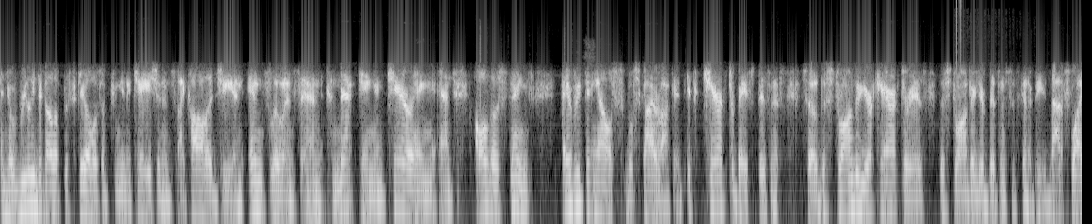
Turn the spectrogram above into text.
and you'll really develop the skills of communication and psychology and influence and connecting and caring and all those things, everything else will skyrocket. It's character based business. So the stronger your character is, the stronger your business is going to be. That's why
